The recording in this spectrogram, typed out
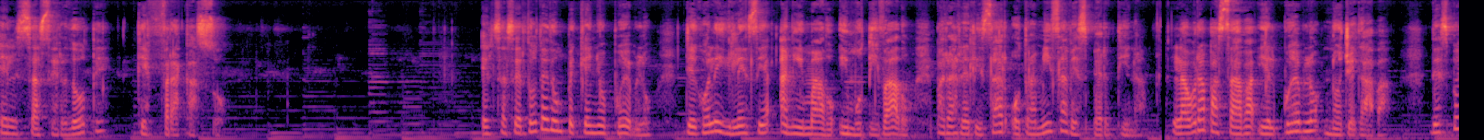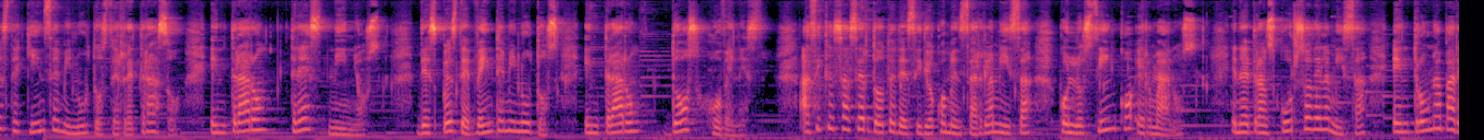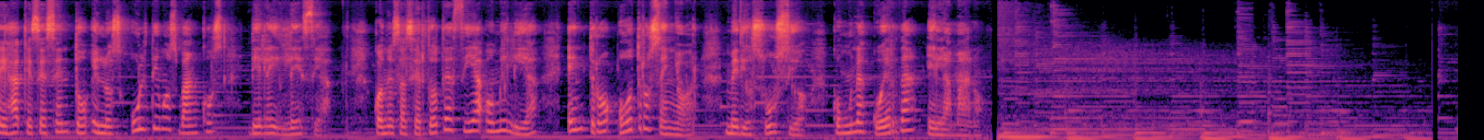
El sacerdote que fracasó. El sacerdote de un pequeño pueblo llegó a la iglesia animado y motivado para realizar otra misa vespertina. La hora pasaba y el pueblo no llegaba. Después de 15 minutos de retraso, entraron tres niños. Después de 20 minutos, entraron dos jóvenes. Así que el sacerdote decidió comenzar la misa con los cinco hermanos. En el transcurso de la misa entró una pareja que se sentó en los últimos bancos de la iglesia. Cuando el sacerdote hacía homilía, entró otro señor, medio sucio, con una cuerda en la mano.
